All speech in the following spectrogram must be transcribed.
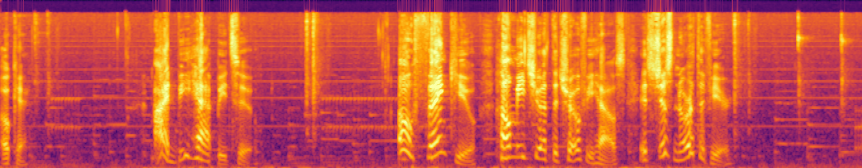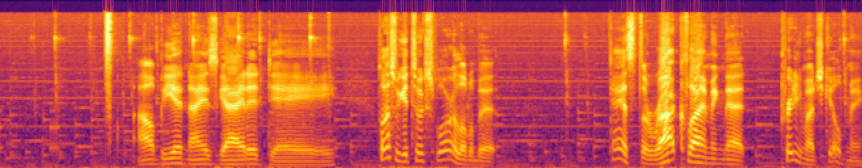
Okay. I'd be happy to. Oh, thank you. I'll meet you at the trophy house. It's just north of here. I'll be a nice guy today. Plus, we get to explore a little bit. Hey, it's the rock climbing that pretty much killed me.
